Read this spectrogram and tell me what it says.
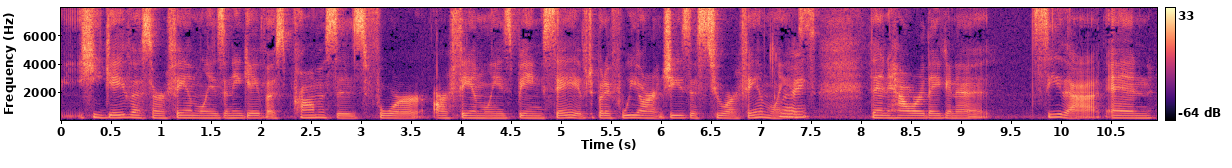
he gave us our families and he gave us promises for our families being saved. But if we aren't Jesus to our families, right. then how are they going to see that and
